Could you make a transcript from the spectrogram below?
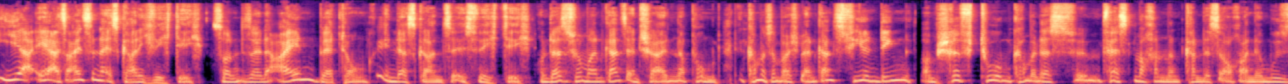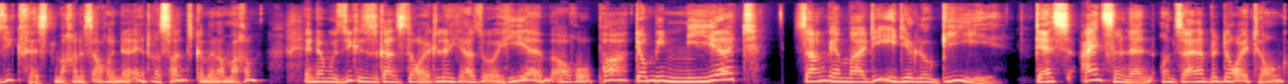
ihr, er als Einzelner ist gar nicht wichtig, sondern seine Einbettung in das Ganze ist wichtig. Und das ist schon mal ein ganz entscheidender Punkt. Den kann man zum Beispiel an ganz vielen Dingen. Am Schrifttum kann man das ähm, festmachen, man kann das auch an der Musik festmachen. Das ist auch interessant, können wir noch machen. In der Musik ist es ganz deutlich, also hier in Europa dominiert, sagen wir mal, die Ideologie des Einzelnen und seiner Bedeutung.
